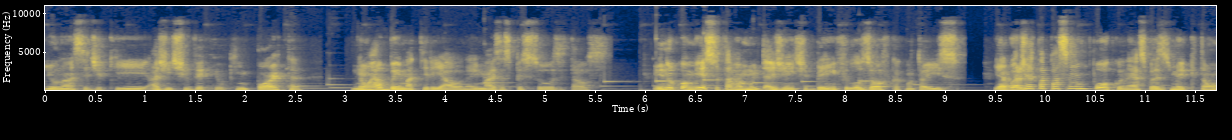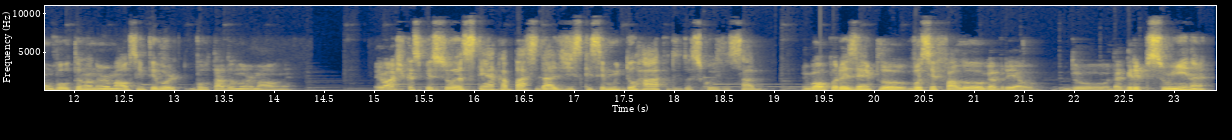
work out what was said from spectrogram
E o lance de que a gente vê que o que importa não é o bem material, né? E mais as pessoas e tal. E no começo tava muita gente bem filosófica quanto a isso. E agora já tá passando um pouco, né? As coisas meio que estão voltando ao normal sem ter voltado ao normal, né? Eu acho que as pessoas têm a capacidade de esquecer muito rápido das coisas, sabe? Igual, por exemplo, você falou, Gabriel, do, da gripe suína.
